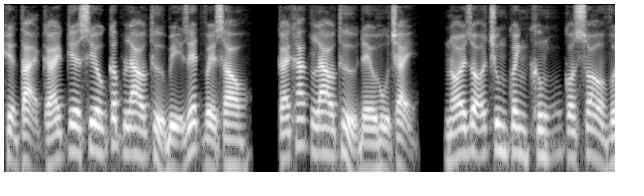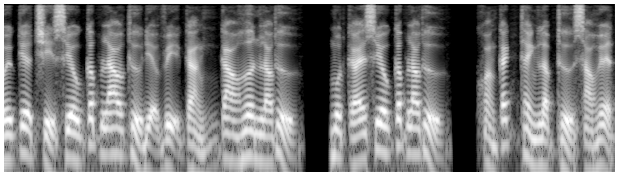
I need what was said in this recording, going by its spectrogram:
Hiện tại cái kia siêu cấp lao thử bị giết về sau, cái khác lao thử đều hụ chạy, nói rõ chung quanh không có so với kia chỉ siêu cấp lao thử địa vị càng cao hơn lao thử, một cái siêu cấp lao thử, khoảng cách thành lập thử xào huyện,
